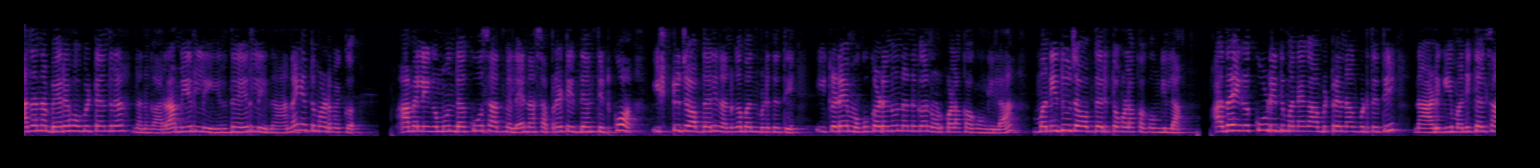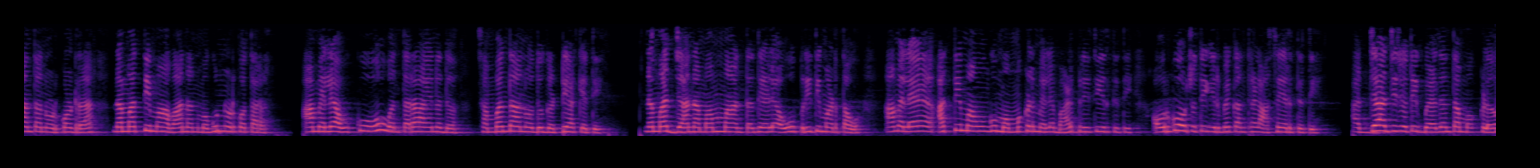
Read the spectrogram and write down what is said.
ಅದನ್ನು ಬೇರೆ ಹೋಗ್ಬಿಟ್ಟೆ ಅಂದ್ರೆ ನನಗೆ ಆರಾಮ ಇರ್ಲಿ, ಇರದೇ ಇರಲಿ, ನಾನೇ ಎದ್ದು ಮಾಡ್ಬೇಕು. ಆಮೇಲೆ ಈಗ ಮುಂದೆ ಕೂಸಾದ್ಮೇಲೆ ನಾ ಸಪ್ರೇಟ್ ಇದ್ದೆ ಅಂತ ಇಟ್ಕೋ, ಇಷ್ಟು ಜವಾಬ್ದಾರಿ ನನಗೆ ಬಂದ್ಬಿಡ್ತೈತಿ. ಈ ಕಡೆ ಮಗು ಕಡೆನೂ ನನಗೆ ನೋಡ್ಕೊಳಕ್ಕಾಗಂಗಿಲ್ಲ ಮನಿದು ಜವಾಬ್ದಾರಿ ತಗೊಳಕ್ಕಾಗೋಂಗಿಲ್ಲ ಅದ ಈಗ ಕೂಡಿದ್ದು ಮನೆಗೆ ಆಗ್ಬಿಟ್ರೆ ಏನಾಗ್ಬಿಡ್ತೈತಿ ನಾ ಅಡಿಗೆ ಮನೆ ಕೆಲಸ ಅಂತ ನೋಡ್ಕೊಂಡ್ರೆ ನಮ್ಮ ಅತ್ತಿ ಮಾವ ನನ್ನ ಮಗು ನೋಡ್ಕೋತಾರ. ಆಮೇಲೆ ಅವಕ್ಕೂ ಒಂಥರ ಏನದು ಸಂಬಂಧ ಅನ್ನೋದು ಗಟ್ಟಿ ಆಕೈತಿ. ನಮ್ಮ ಅಜ್ಜ ನಮ್ಮಮ್ಮ ಅಂತಂದು ಹೇಳಿ ಅವು ಪ್ರೀತಿ ಮಾಡ್ತಾವು. ಆಮೇಲೆ ಅತ್ತಿ ಮಾವಂಗೂ ಮೊಮ್ಮಕ್ಕಳ ಮೇಲೆ ಭಾಳ ಪ್ರೀತಿ ಇರ್ತೈತಿ. ಅವ್ರಿಗೂ ಅವ್ರ ಜೊತೆಗೆ ಇರ್ಬೇಕಂತ ಹೇಳಿ ಆಸೆ ಇರ್ತೈತಿ. ಅಜ್ಜ, ಅಜ್ಜಿ ಜೊತೆಗೆ ಬೆಳೆದಂಥ ಮಕ್ಕಳು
